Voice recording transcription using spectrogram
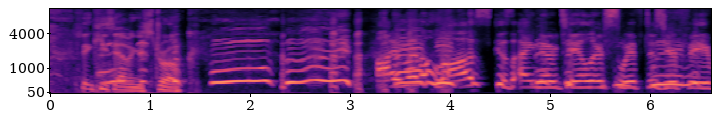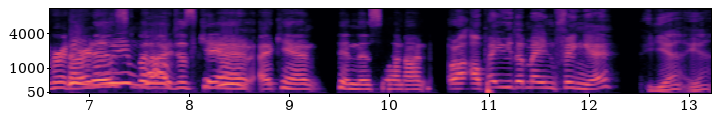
I think he's having a stroke. I'm at a loss because I know Taylor Swift is your favorite artist, but I just can't. I can't pin this one on. All right, I'll pay you the main thing, yeah? Yeah, yeah.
